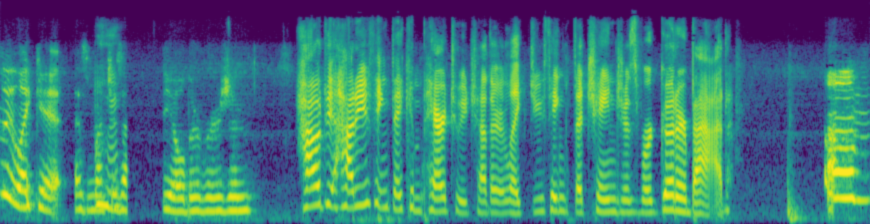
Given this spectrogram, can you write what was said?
really like it as much Mhm. as I like the older version. How do how do you think they compare to each other? Like, do you think the changes were good or bad? Um,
